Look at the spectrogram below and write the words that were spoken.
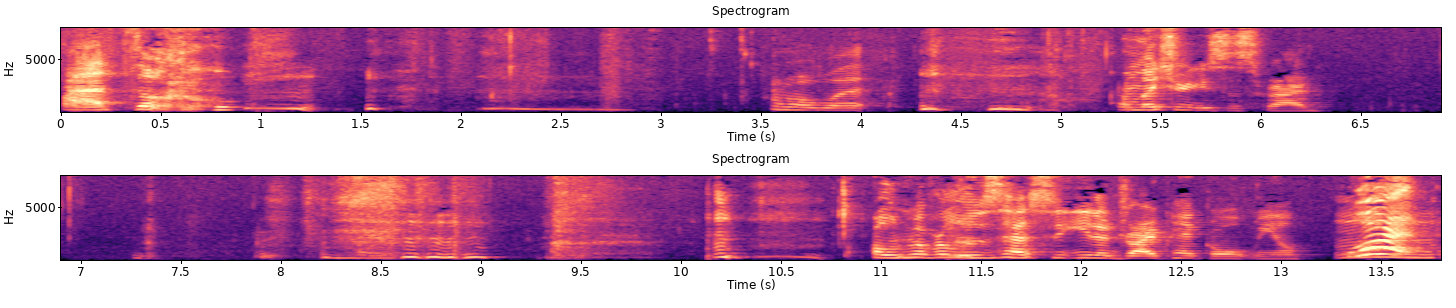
That's so cool. I'm all wet. I'll make sure you subscribe. Oh, whoever loses has to eat a dry pack of oatmeal. What?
